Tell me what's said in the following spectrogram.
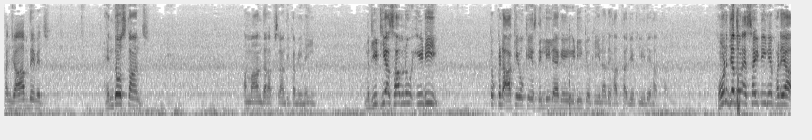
ਪੰਜਾਬ ਦੇ ਵਿੱਚ, ਹਿੰਦੁਸਤਾਨ 'ਚ ਇਮਾਨਦਾਰ ਅਫਸਰਾਂ ਦੀ ਕਮੀ ਨਹੀਂ। ਮਜੀਠੀਆ ਸਾਹਿਬ ਨੂੰ ਈਡੀ ਤੋਂ ਕਢਾ ਕੇ ਉਹ ਕੇਸ ਦਿੱਲੀ ਲੈ ਗਏ। ਈਡੀ ਕਿਉਂਕਿ ਇਹਨਾਂ ਦੇ ਹੱਥ ਆ ਜੇਟਲੀ ਦੇ ਹੱਥ। ਆ ਹੁਣ ਜਦੋਂ ਐਸਆਈਟੀ ਨੇ ਫੜਿਆ,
